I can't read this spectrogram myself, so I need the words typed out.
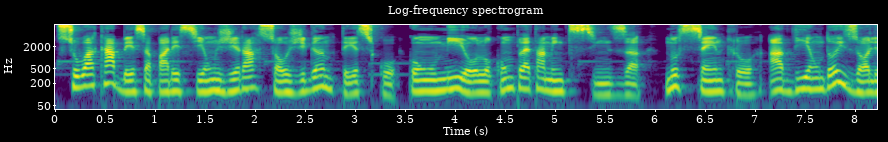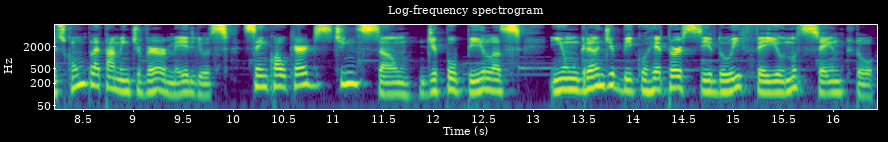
sua cabeça parecia um girassol gigantesco com um miolo completamente cinza. No centro haviam dois olhos completamente vermelhos, sem qualquer distinção de pupilas, e um grande bico retorcido e feio no centro,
